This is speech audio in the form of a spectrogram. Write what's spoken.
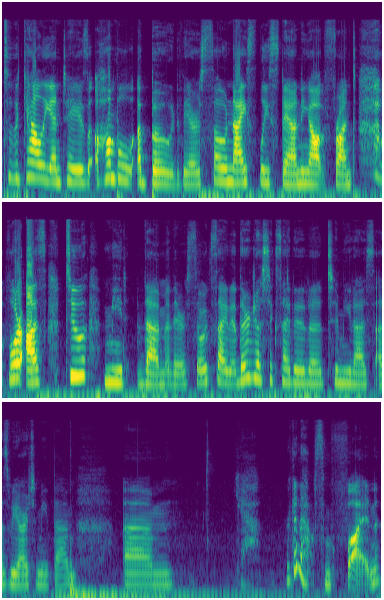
to the Calientes' humble abode. They are so nicely standing out front for us to meet them. They're so excited. They're just excited uh, to meet us as we are to meet them. Um, we're gonna have some fun.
